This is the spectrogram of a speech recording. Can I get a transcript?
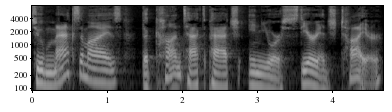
To maximize the contact patch in your steerage tire,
